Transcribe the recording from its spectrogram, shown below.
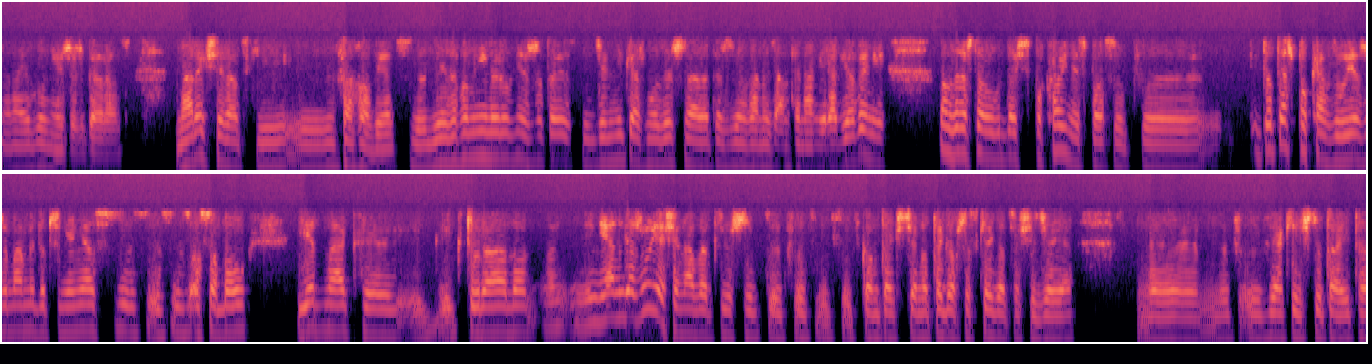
no najogólniej rzecz biorąc. Marek Sierocki, y, fachowiec. Nie zapomnijmy również, że to jest dziennikarz muzyczny, ale też związany z antenami radiowymi. On zresztą w dość spokojny sposób y, i to też pokazuje, że mamy do czynienia z, z, z osobą jednak, która no, no, nie angażuje się nawet już w, w, w kontekście no, tego wszystkiego, co się dzieje jakieś tutaj te,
